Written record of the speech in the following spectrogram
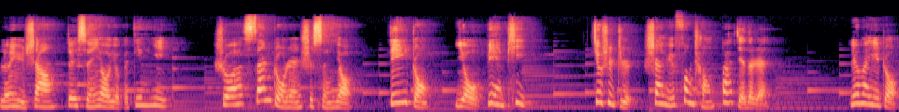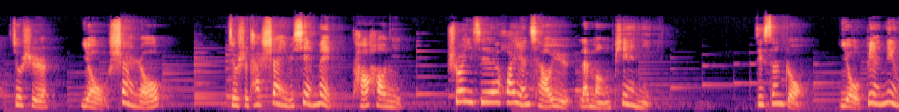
《论语》上对损友有个定义，说三种人是损友。第一种，有变癖。就是指善于奉承巴结的人。另外一种就是有善柔，就是他善于献媚，讨好你，说一些花言巧语来蒙骗你。第三种，有辩佞，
